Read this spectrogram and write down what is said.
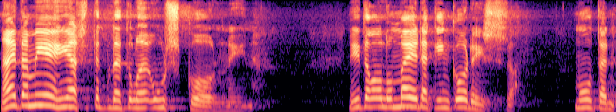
Näitä miehiä sitten, kun ne tulee uskoon, niin niitä on ollut meidänkin kodissa. Muuten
